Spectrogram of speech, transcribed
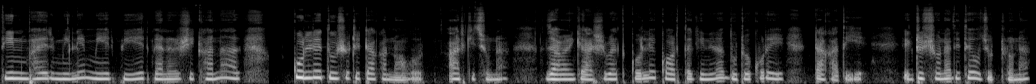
তিন ভাইয়ের মিলে মেয়ের বিয়ের বেনারসি খানা আর করলে দুশোটি টাকা নগদ, আর কিছু না। জামাইকে আশীর্বাদ করলে কর্তা কিনেরা দুটো করে টাকা দিয়ে। একটু সোনা দিতেও জুটল না।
